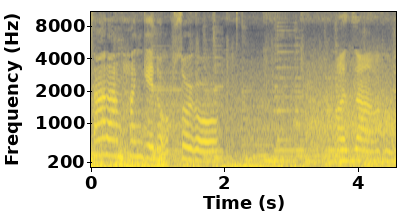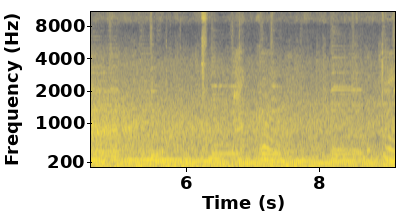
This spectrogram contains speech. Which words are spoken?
사람 한 개도 없어요. 맞아. 아이고. 오케이.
